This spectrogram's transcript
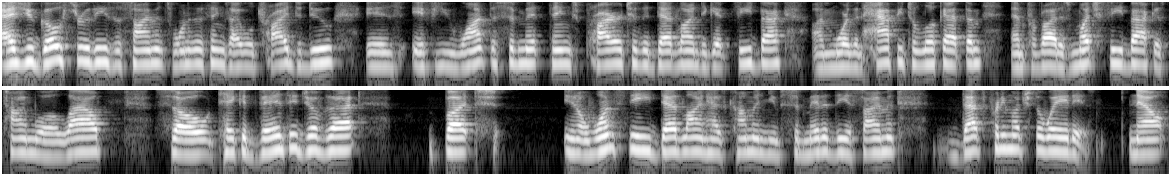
as you go through these assignments, one of the things I will try to do is if you want to submit things prior to the deadline to get feedback, I'm more than happy to look at them and provide as much feedback as time will allow. So take advantage of that. But, you know, once the deadline has come and you've submitted the assignment, that's pretty much the way it is. Now,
